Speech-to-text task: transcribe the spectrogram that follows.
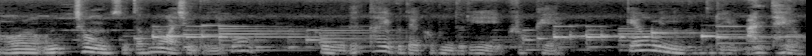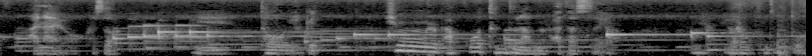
어, 엄청 진짜 훌륭하신 분이고. 그 넥타이 부대 그분들이 그렇게 깨어 있는 분들이 많대요, 많아요. 그래서 예, 더 이렇게 힘을 받고 든든함을 받았어요. 예, 여러분들도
